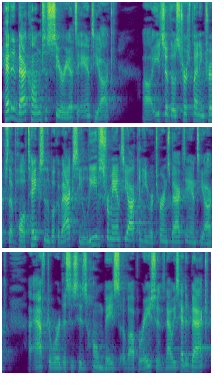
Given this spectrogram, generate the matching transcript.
headed back home to Syria, to Antioch. Uh, each of those church planting trips that Paul takes in the book of Acts, he leaves from Antioch and he returns back to Antioch uh, afterward. This is his home base of operations. Now he's headed back.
